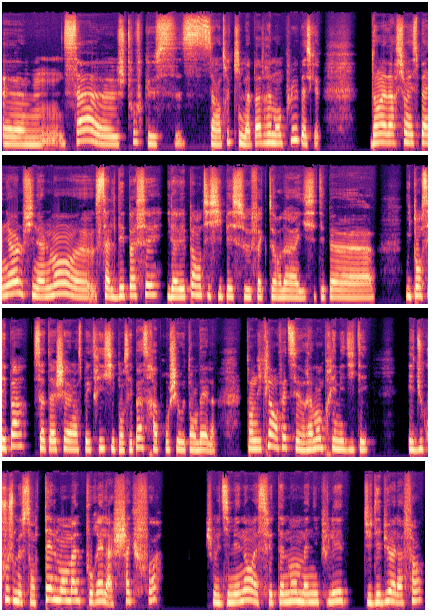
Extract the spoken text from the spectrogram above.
Ça, je trouve que c'est un truc qui m'a pas vraiment plu parce que dans la version espagnole, finalement, ça le dépassait. Il avait pas anticipé ce facteur-là. Il s'était pas, il pensait pas s'attacher à l'inspectrice. Il pensait pas se rapprocher autant d'elle. Tandis que là, en fait, c'est vraiment prémédité. Et du coup, je me sens tellement mal pour elle à chaque fois. Je me dis, mais non, elle se fait tellement manipuler du début à la fin.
